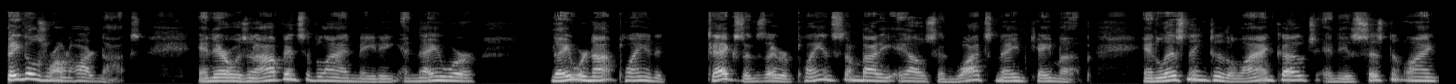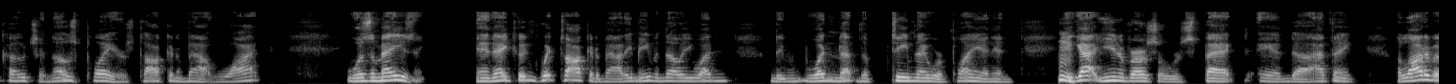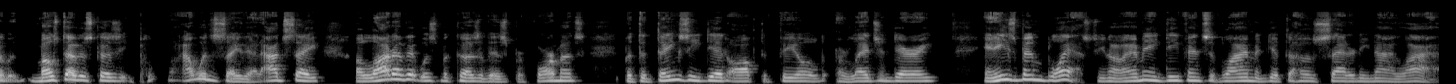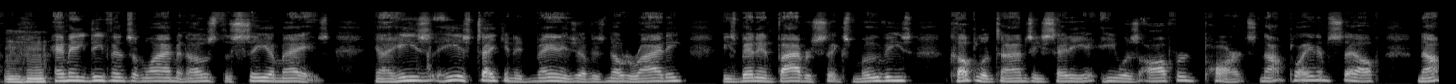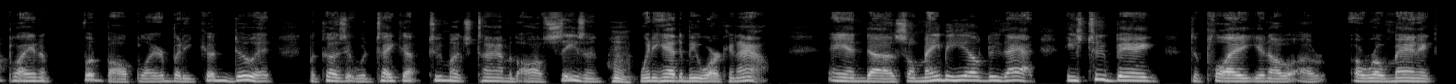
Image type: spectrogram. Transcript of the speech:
Bengals were on hard knocks. And there was an offensive line meeting, and they were they were not playing the Texans, they were playing somebody else, and Watt's name came up. And listening to the line coach and the assistant line coach and those players talking about Watt was amazing. And they couldn't quit talking about him, even though he wasn't the wasn't the team they were playing. And hmm. he got universal respect. And uh, I think a lot of it, most of it is because I wouldn't say that. I'd say a lot of it was because of his performance, but the things he did off the field are legendary. And he's been blessed. You know, how many defensive linemen get to host Saturday Night Live? Mm-hmm. How many defensive linemen host the CMAs? You know, he's he is taking advantage of his notoriety. He's been in five or six movies. A couple of times he said he he was offered parts, not playing himself, not playing a football player, but he couldn't do it because it would take up too much time of the off season hmm. when he had to be working out. And uh, so maybe he'll do that. He's too big to play, you know, a, a romantic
